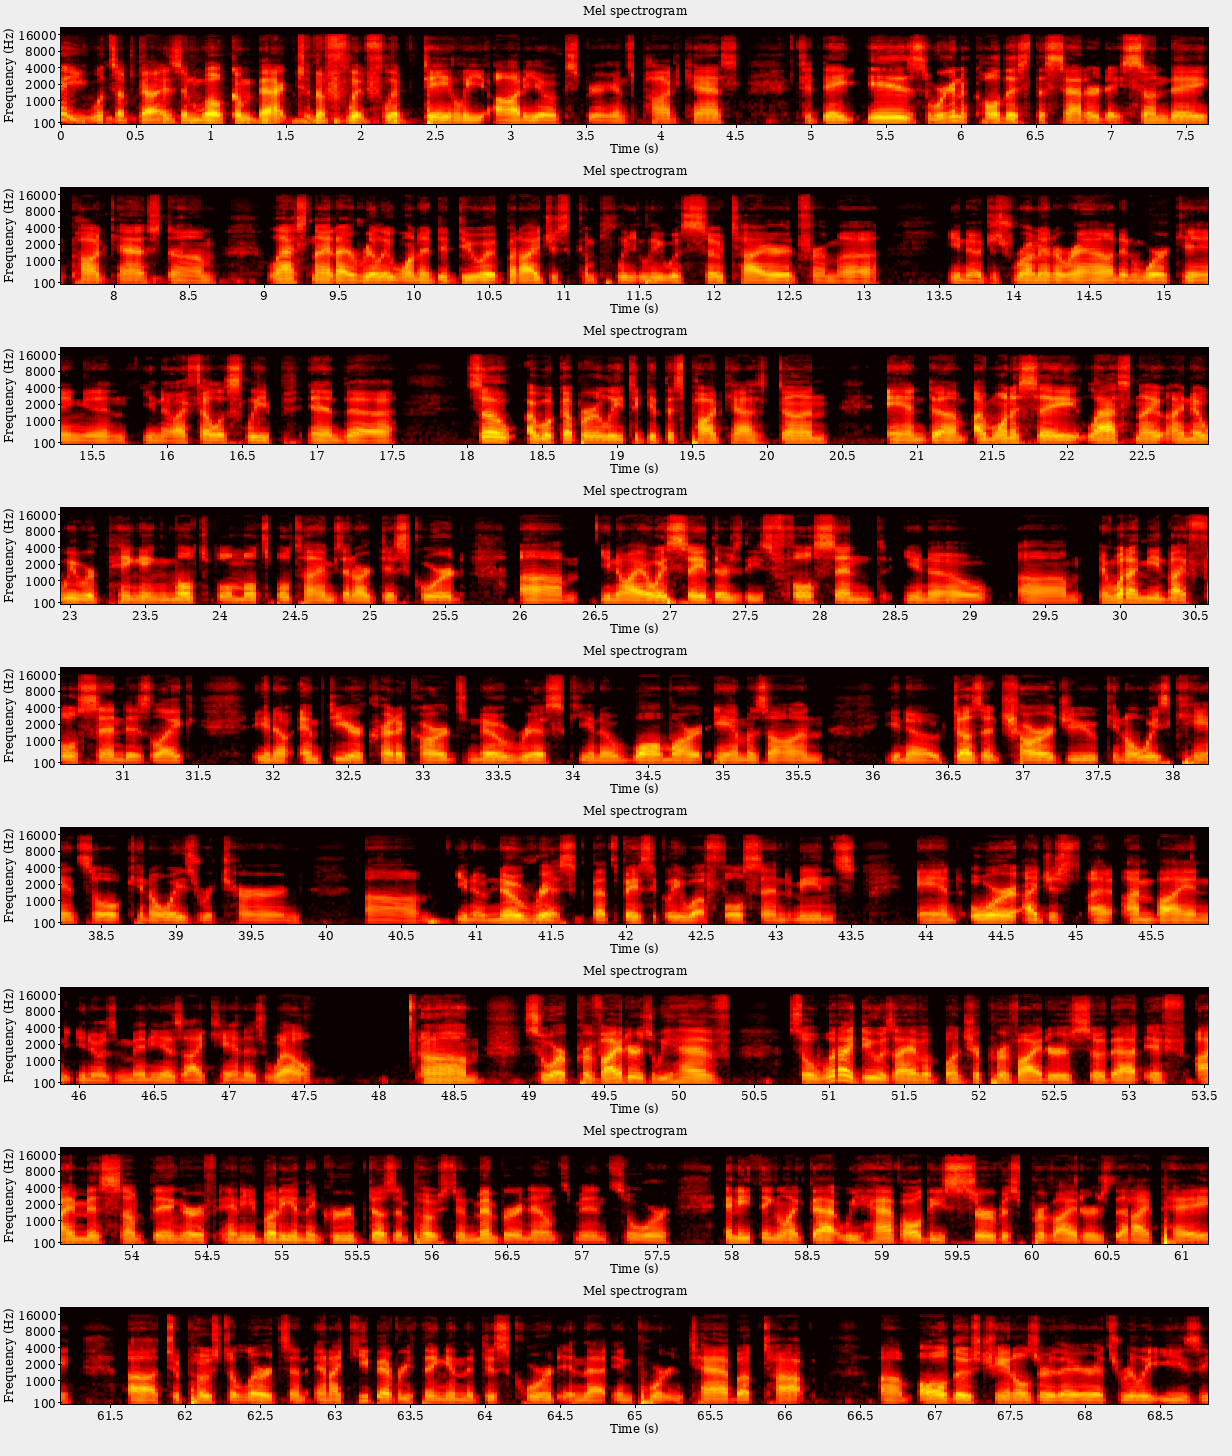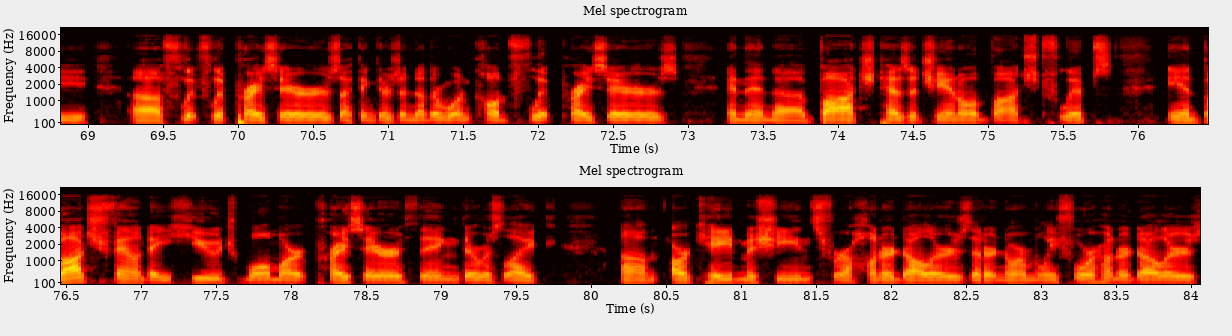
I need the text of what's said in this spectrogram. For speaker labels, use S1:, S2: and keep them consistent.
S1: Hey, what's up, guys, and welcome back to the Flip Flip Daily Audio Experience Podcast. Today is we're gonna call this the Saturday Sunday podcast. Um, last night I really wanted to do it, but I just completely was so tired from uh, you know, just running around and working, and you know, I fell asleep, and uh, so I woke up early to get this podcast done. And um, I want to say last night, I know we were pinging multiple, multiple times in our Discord. Um, you know, I always say there's these full send, you know, um, and what I mean by full send is like, you know, empty your credit cards, no risk, you know, Walmart, Amazon, you know, doesn't charge you, can always cancel, can always return, um, you know, no risk. That's basically what full send means. And, or I just, I, I'm buying, you know, as many as I can as well. Um, so our providers, we have, so what I do is I have a bunch of providers so that if I miss something or if anybody in the group doesn't post in member announcements or anything like that, we have all these service providers that I pay uh, to post alerts. And, and I keep everything in the Discord in that important tab up top. Um, all those channels are there. It's really easy. Uh, flip flip price errors. I think there's another one called flip price errors. And then uh, botched has a channel, botched flips. And botched found a huge Walmart price error thing. There was like um, arcade machines for $100 that are normally $400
